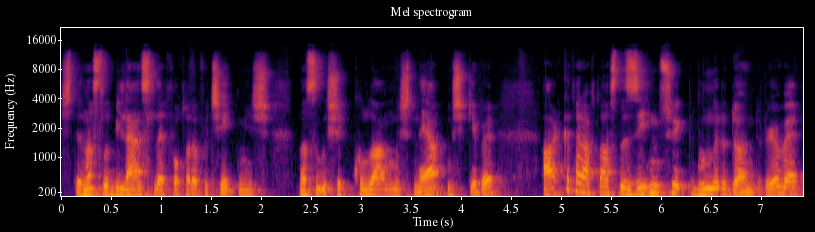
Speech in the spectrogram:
İşte nasıl bir lensle fotoğrafı çekmiş? Nasıl ışık kullanmış? Ne yapmış gibi. Arka tarafta aslında zihnim sürekli bunları döndürüyor ve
